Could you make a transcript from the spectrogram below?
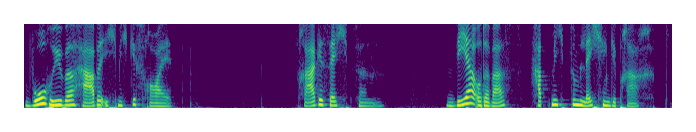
Worüber habe ich mich gefreut? Frage 16. Wer oder was hat mich zum Lächeln gebracht?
